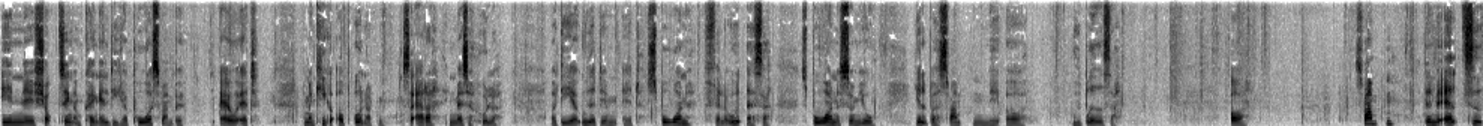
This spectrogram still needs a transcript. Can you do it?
en øh, sjov ting omkring alle de her poresvampe, det er jo, at når man kigger op under dem, så er der en masse huller. Og det er ud af dem, at sporene falder ud. Altså sporene, som jo hjælper svampen med at udbrede sig. Og svampen, den vil altid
